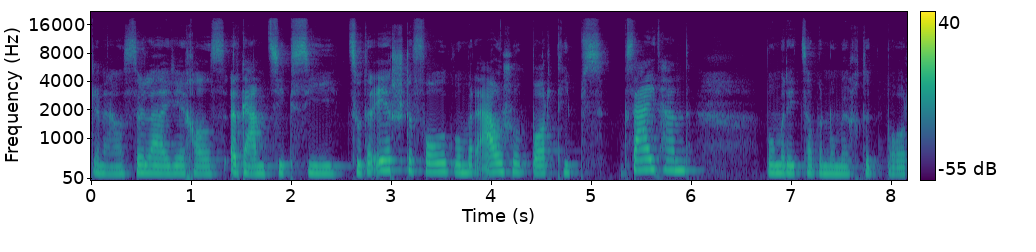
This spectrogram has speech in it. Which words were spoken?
Genau, es soll eigentlich als Ergänzung sein zu der ersten Folge, wo wir auch schon ein paar Tipps gesagt haben, wo wir jetzt aber noch möchten, ein paar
